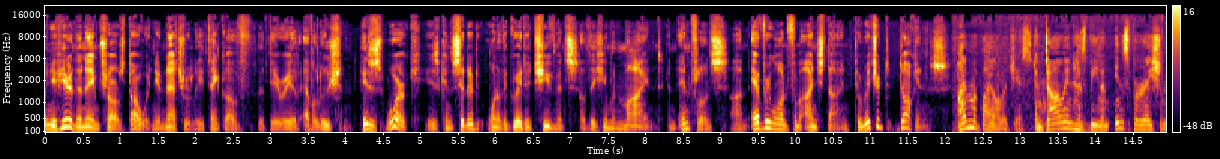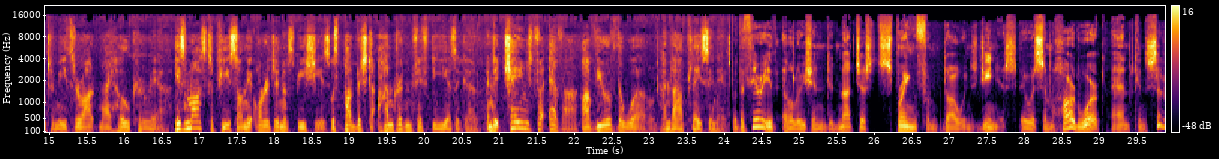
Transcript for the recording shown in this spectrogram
When you hear the name Charles Darwin, you naturally think of the theory of evolution. His work is considered one of the great achievements of the human mind, an influence on everyone from Einstein to Richard Dawkins. I'm a biologist, and Darwin has been an inspiration to me throughout my whole career. His masterpiece on the origin of species was published 150 years ago, and it changed forever our view of the world and our place in it. But the theory of evolution did not just spring from Darwin's genius. There was some hard work and considerable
